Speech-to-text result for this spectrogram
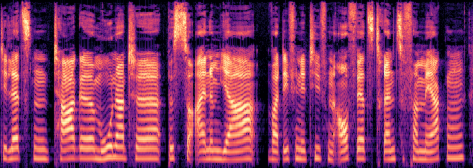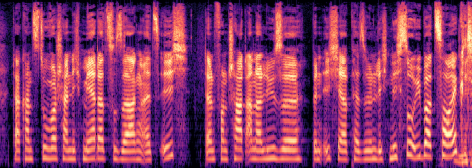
Die letzten Tage, Monate bis zu einem Jahr war definitiv ein Aufwärtstrend zu vermerken. Da kannst du wahrscheinlich mehr dazu sagen als ich. Denn von Chartanalyse bin ich ja persönlich nicht so überzeugt.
